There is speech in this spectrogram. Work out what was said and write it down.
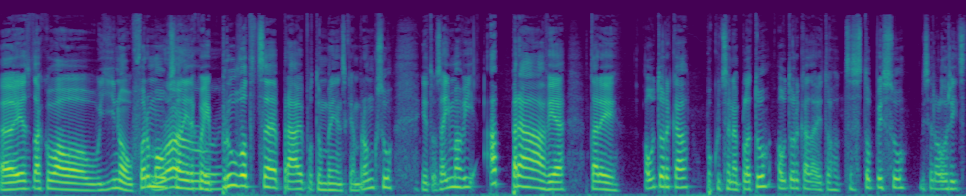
eh, je to takovou jinou formou, Wow. psaný takový průvodce právě po tom brněnském Bronxu, je to zajímavý. A právě tady autorka, pokud se nepletu, autorka tady toho cestopisu, by se dalo říct,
